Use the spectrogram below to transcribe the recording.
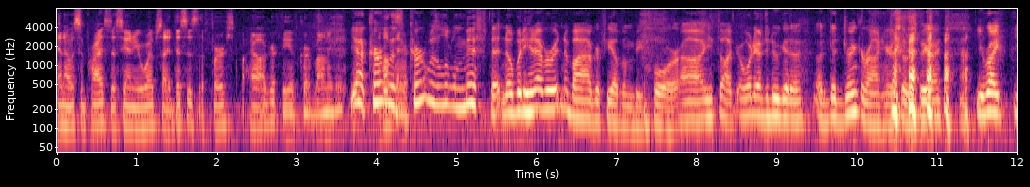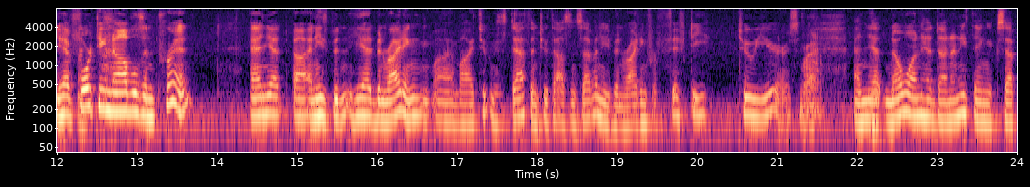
And I was surprised to see on your website this is the first biography of Kurt Vonnegut. Yeah, Kurt was there. Kurt was a little miffed that nobody had ever written a biography of him before. Uh, he thought, "Oh, "What do you have to do to get a, a good drink around here?" So to speak. I- you write, you have 14 novels in print, and yet, uh, and he's been he had been writing uh, by two, his death in 2007. He'd been writing for 52 years, Right. and yet no one had done anything except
